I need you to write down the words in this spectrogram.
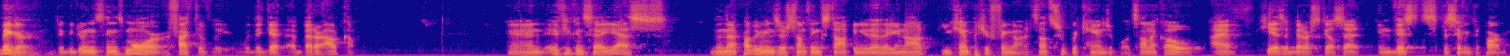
bigger? Would they be doing things more effectively? Would they get a better outcome? And if you can say yes, then that probably means there's something stopping you there that you're not, you can't put your finger on. It's not super tangible. It's not like, oh, I have, he has a better skill set in this specific department.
